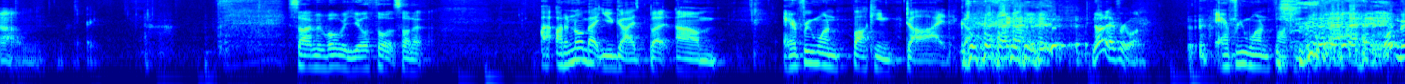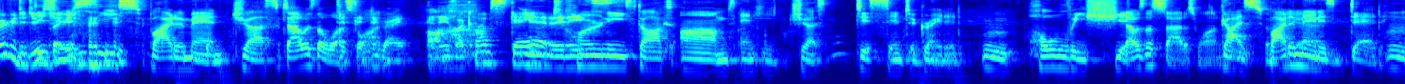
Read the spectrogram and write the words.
um sorry. Simon, what were your thoughts on it? I, I don't know about you guys, but um, everyone fucking died. guys. Not everyone. Everyone fucking. What movie did you Did see? you see Spider Man just that was the worst one. Disintegrate. And he's like, I'm in scared. and he's- Tony Stark's arms and he just disintegrated? Hmm. Holy shit. That was the saddest one. Guys, for me, Spider Man yeah. is dead. Hmm.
